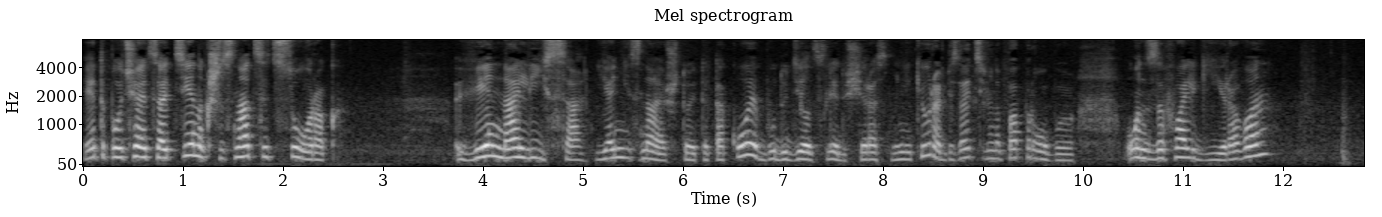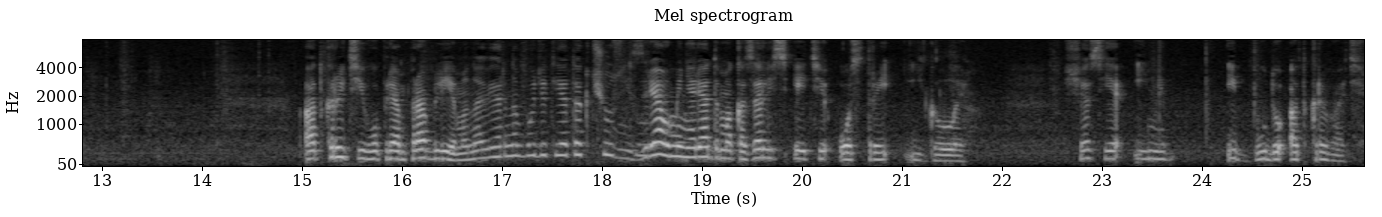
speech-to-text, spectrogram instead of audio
Это получается оттенок 1640. Веналиса. Я не знаю, что это такое. Буду делать в следующий раз маникюр. Обязательно попробую. Он зафольгирован. Открыть его прям проблема, наверное, будет, я так чувствую. Не зря у меня рядом оказались эти острые иглы. Сейчас я ими и буду открывать.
